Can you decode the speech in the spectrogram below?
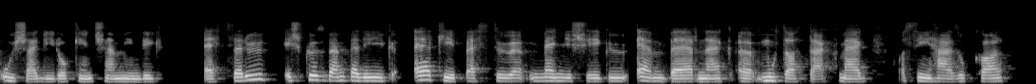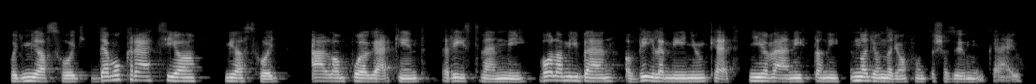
újságíróként sem mindig egyszerű, és közben pedig elképesztő mennyiségű embernek mutatták meg a színházukkal, hogy mi az, hogy demokrácia, mi az, hogy állampolgárként részt venni valamiben, a véleményünket nyilvánítani. Nagyon-nagyon fontos az ő munkájuk.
